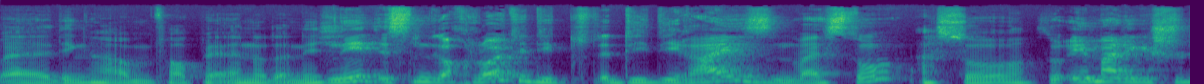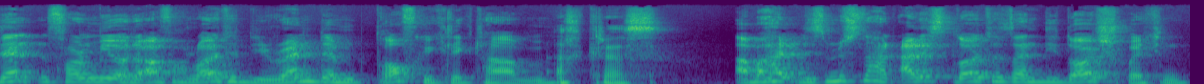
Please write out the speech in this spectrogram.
äh, Ding haben, VPN oder nicht? Nee, das sind auch Leute, die, die, die reisen, weißt du? Ach so. So ehemalige Studenten von mir oder einfach Leute, die random draufgeklickt haben. Ach krass. Aber halt, es müssen halt alles Leute sein, die Deutsch sprechen.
